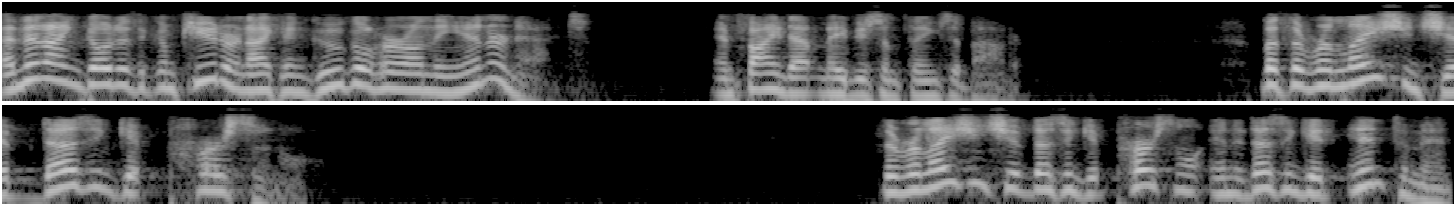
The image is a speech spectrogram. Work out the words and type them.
And then I can go to the computer and I can Google her on the internet and find out maybe some things about her. But the relationship doesn't get personal. The relationship doesn't get personal and it doesn't get intimate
